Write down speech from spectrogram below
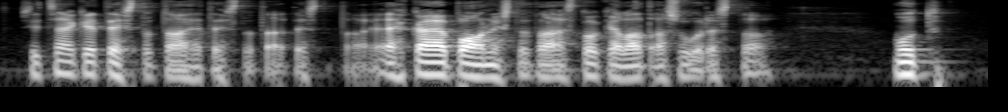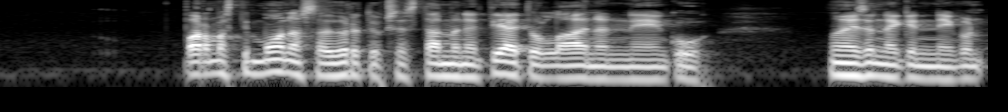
sitten sen jälkeen testataan ja testataan ja testataan ja ehkä epäonnistetaan ja sitten kokeillaan taas uudestaan. Mutta varmasti monessa yrityksessä tämmöinen tietynlainen niin kuin, no ensinnäkin niin kuin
